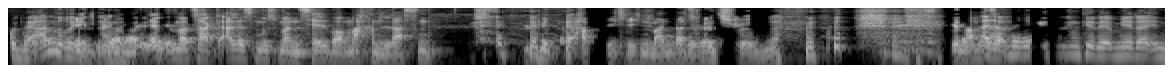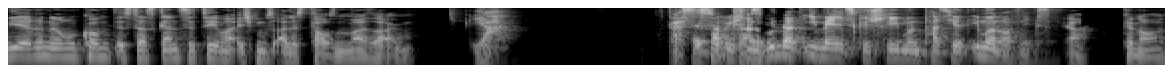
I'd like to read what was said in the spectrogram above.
Und der andere Gedanke, der immer sagt, alles muss man selber machen lassen. Mit absichtlichen Mann das wird schön. Ne? genau. Also, der andere Gedanke, der mir da in die Erinnerung kommt, ist das ganze Thema, ich muss alles tausendmal sagen. Ja. Das Jetzt habe ich schon 100 E-Mails geschrieben und passiert immer noch nichts. Ja, genau.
